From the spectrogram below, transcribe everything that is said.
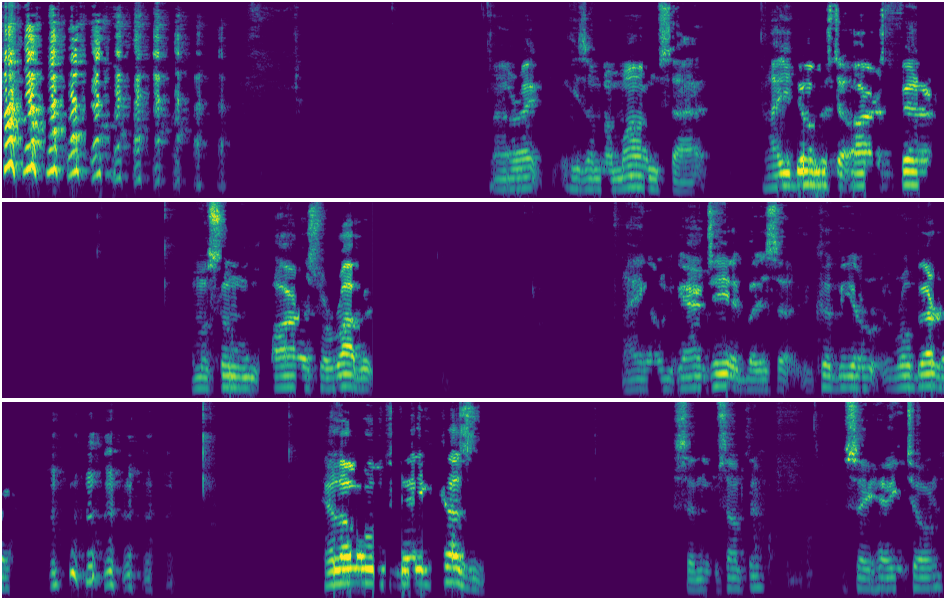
All right. He's on my mom's side. How you doing, Mr. R Spinner? I'm assuming R is for Robert. I ain't gonna guarantee it, but it's a, it could be a Roberta. Hello today, cousin. Send him something. Say hey to him.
